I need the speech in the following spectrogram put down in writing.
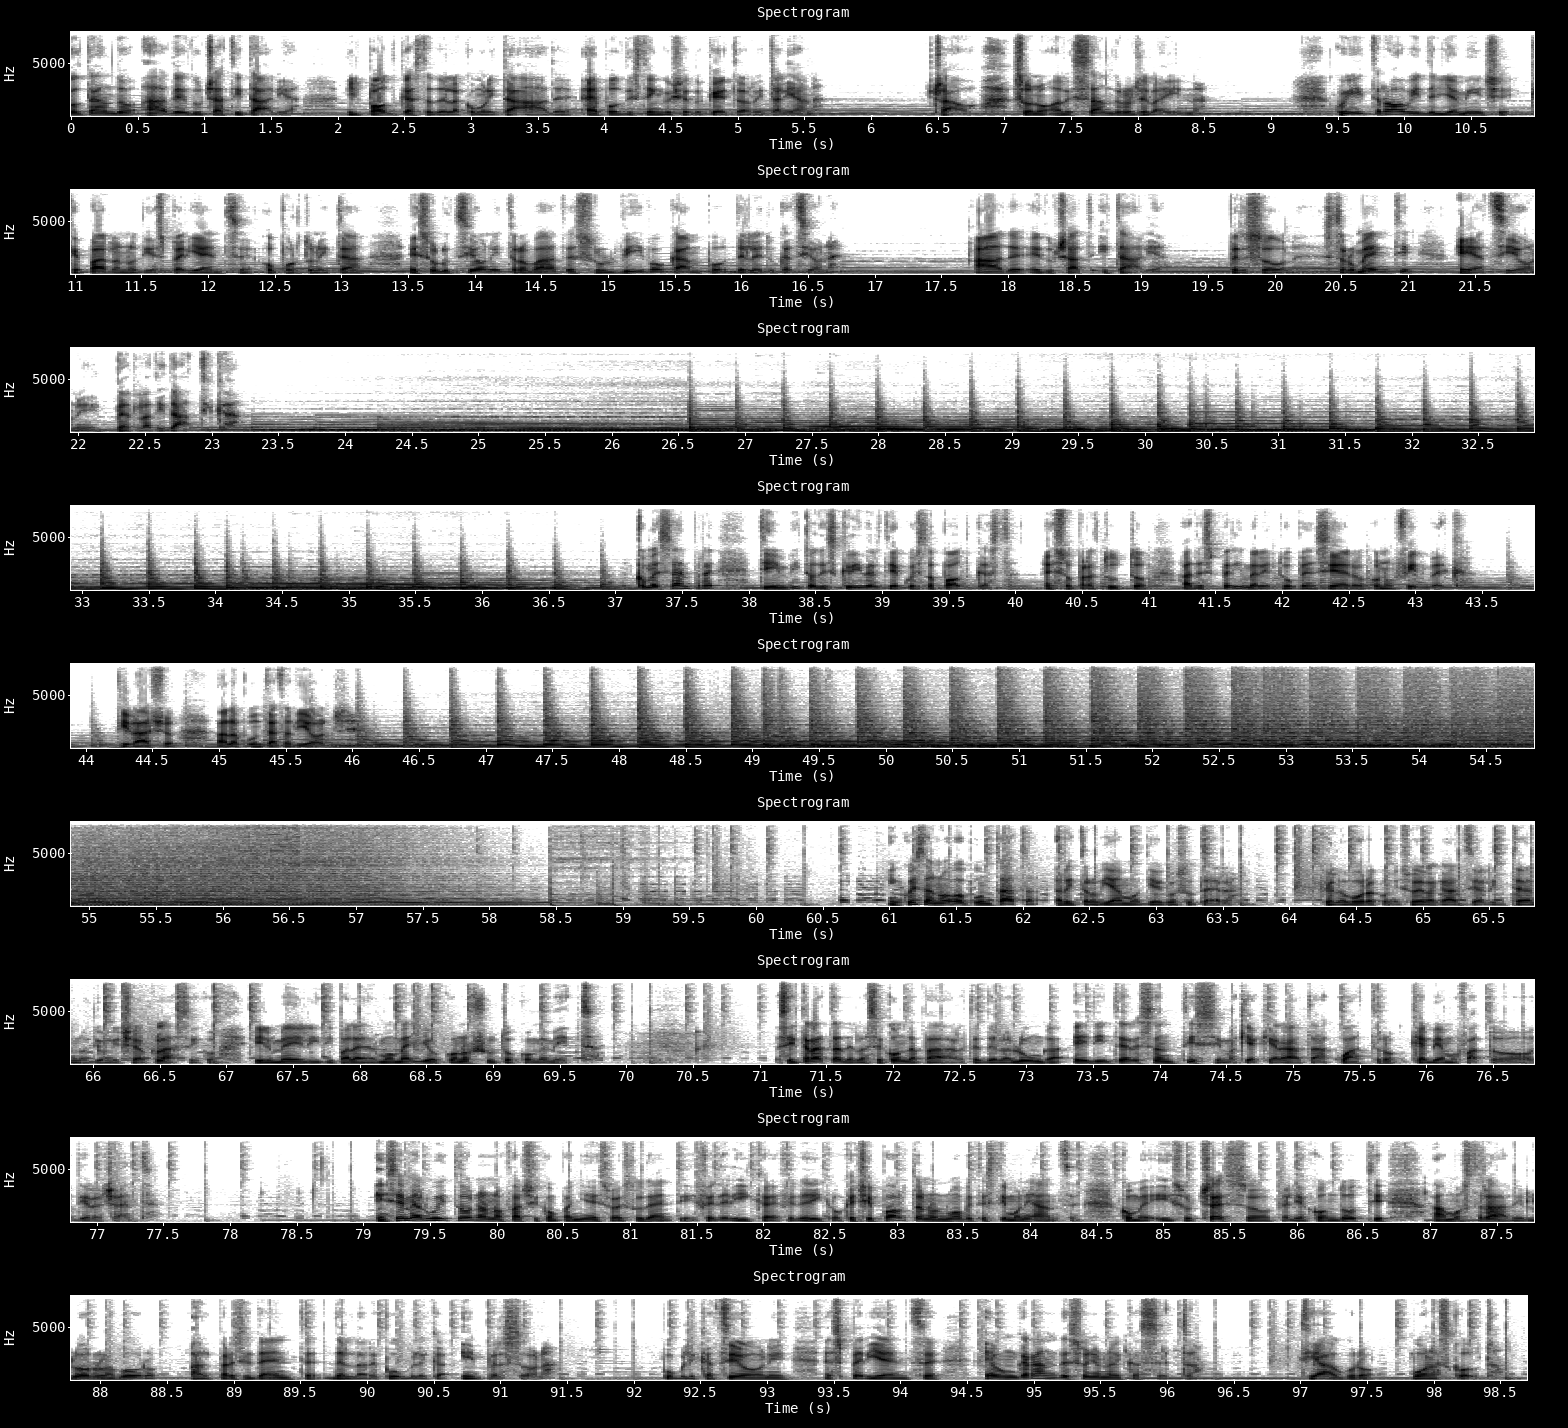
Ascoltando ADE Educat Italia, il podcast della comunità ADE Apple Distinguished Educator italiana. Ciao, sono Alessandro Gelain. Qui trovi degli amici che parlano di esperienze, opportunità e soluzioni trovate sul vivo campo dell'educazione. ADE Educat Italia, persone, strumenti e azioni per la didattica. Come sempre ti invito ad iscriverti a questo podcast e soprattutto ad esprimere il tuo pensiero con un feedback. Ti lascio alla puntata di oggi. In questa nuova puntata ritroviamo Diego Sutera che lavora con i suoi ragazzi all'interno di un liceo classico, il Meli di Palermo, meglio conosciuto come MIT. Si tratta della seconda parte della lunga ed interessantissima chiacchierata a quattro che abbiamo fatto di recente. Insieme a lui tornano a farci compagnia i suoi studenti, Federica e Federico, che ci portano nuove testimonianze, come il successo che li ha condotti a mostrare il loro lavoro al Presidente della Repubblica in persona pubblicazioni, esperienze e un grande sogno nel cassetto. Ti auguro buon ascolto.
